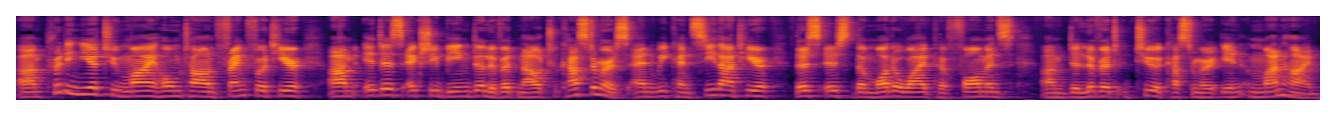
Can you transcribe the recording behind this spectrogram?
um, pretty near to my hometown, Frankfurt here, um, it is actually being delivered now to customers. And we can see that here. This is the Model Y performance um, delivered to a customer in Mannheim.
